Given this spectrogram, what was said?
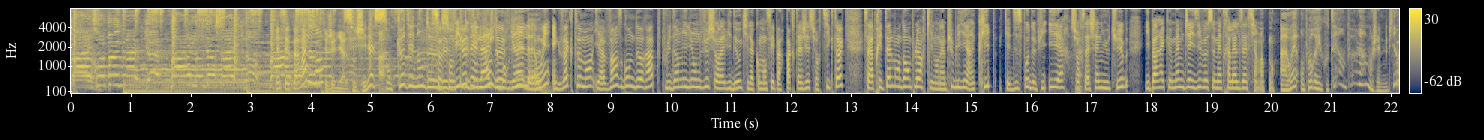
Wij groepen uit, ja, the onderscheid. C'est pas mal, non C'est génial. C'est génial. Ce sont que des noms de, villes, de villages, de, bourgades. Oui, exactement. Il y a 20 secondes de rap, plus d'un million de vues sur la vidéo qu'il a commencé par partager sur TikTok. Ça a pris tellement d'ampleur qu'il en a publié un clip qui est dispo depuis hier sur sa chaîne YouTube. Il paraît que même Jay-Z veut se mettre à l'alsacien maintenant. Ah ouais, on peut réécouter un peu là? Moi j'aime bien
